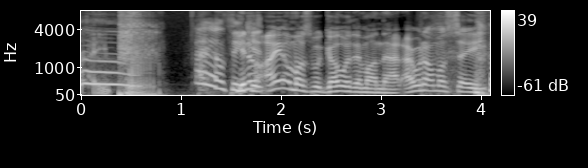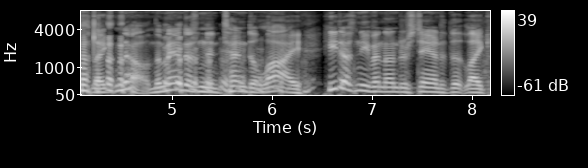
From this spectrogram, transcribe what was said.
Uh, I don't think You know, it, I almost would go with him on that. I would almost say, like, no, the man doesn't intend to lie. He doesn't even understand that, like,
